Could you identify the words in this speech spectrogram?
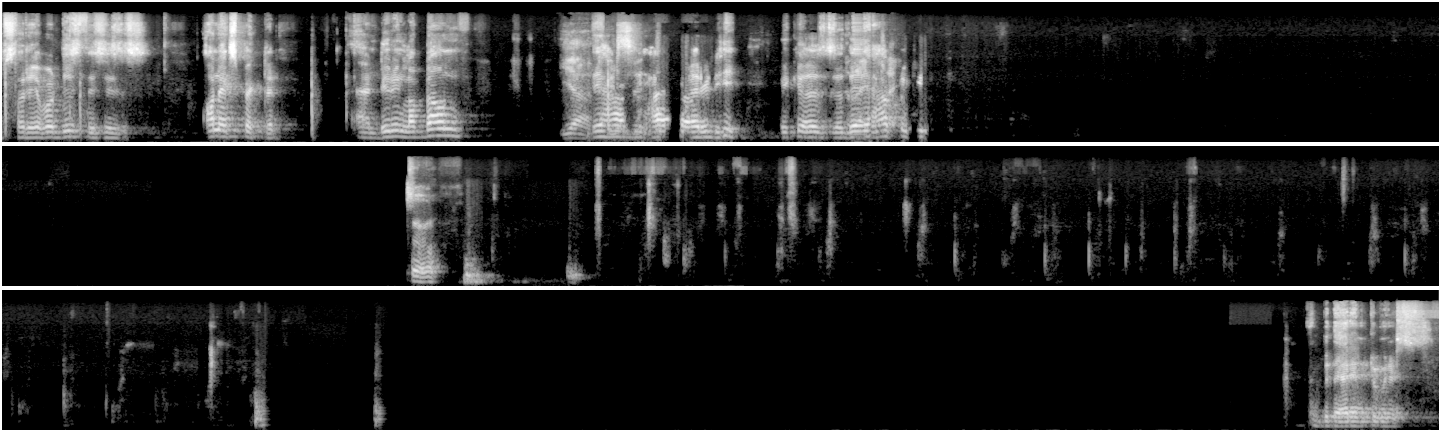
I'm sorry about this. This is unexpected. And during lockdown, Yeah. they have the high priority because they Right, have right. to keep. So I'll be there in two minutes.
